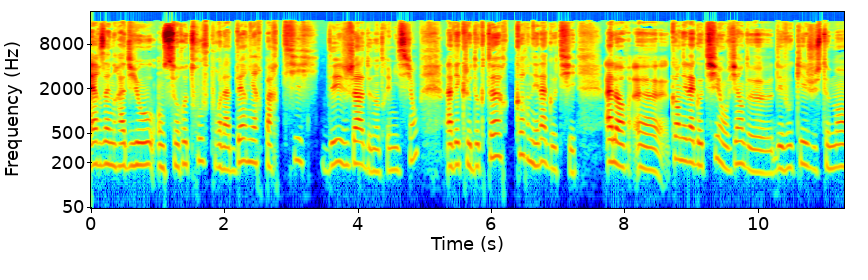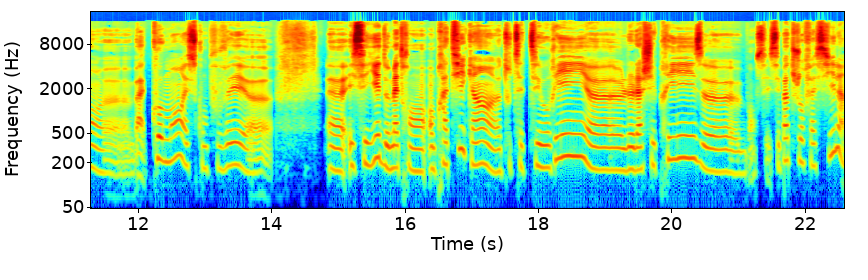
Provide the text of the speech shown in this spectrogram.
RZN Radio, on se retrouve pour la dernière partie déjà de notre émission avec le docteur Cornéla Gauthier. Alors, euh, Cornéla Gauthier, on vient d'évoquer justement euh, bah, comment est-ce qu'on pouvait euh, euh, essayer de mettre en, en pratique hein, toute cette théorie, euh, le lâcher prise. euh, bon, c'est c'est pas toujours facile.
